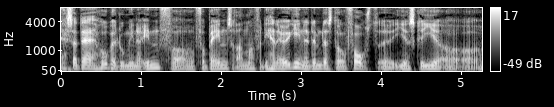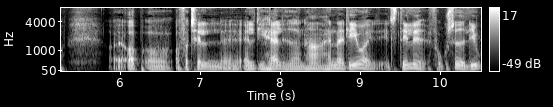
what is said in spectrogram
Altså, der håber jeg, du mener inden for, for banens rammer, fordi han er jo ikke en af dem, der står forrest øh, i at skrige og, og, øh, op og, og fortælle øh, alle de herligheder, han har. Han øh, lever et, et stille, fokuseret liv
